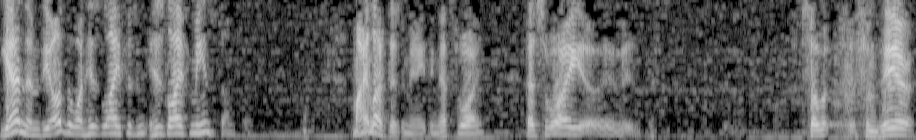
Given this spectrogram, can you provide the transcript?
Yenim, the other one, his life is, his life means something. My life doesn't mean anything. That's why. That's why. Uh, so from there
